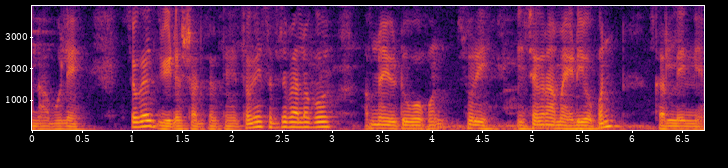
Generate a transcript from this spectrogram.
ना भूलें। सो गाइस वीडियो स्टार्ट करते हैं। तो गाइस सबसे पहले को अपना यूट्यूब ओपन सॉरी इंस्टाग्राम आई ओपन कर लेनी है।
